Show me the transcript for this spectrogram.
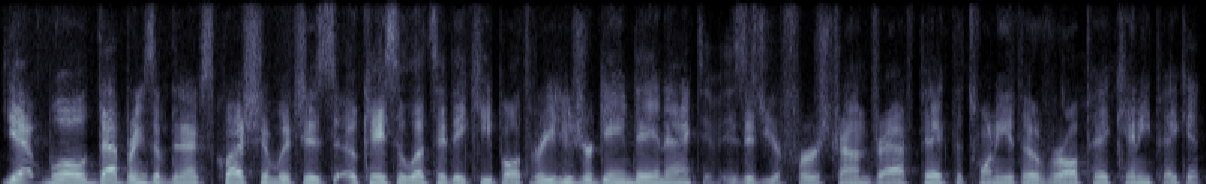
Yeah, well, that brings up the next question, which is okay. So let's say they keep all three. Who's your game day inactive? Is it your first round draft pick, the 20th overall pick, Kenny Pickett?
